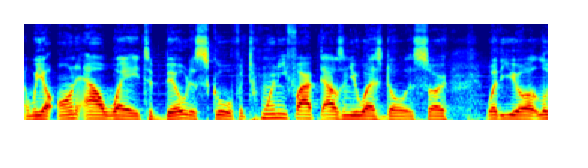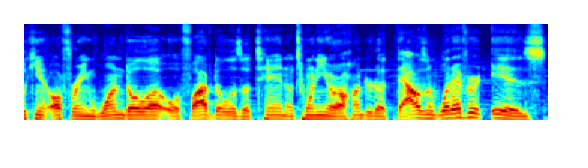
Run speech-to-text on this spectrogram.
and we are on our way to build a school for 25,000 US dollars. So whether you're looking at offering $1 or $5 or 10 or 20 or 100 or 1000 whatever it is,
